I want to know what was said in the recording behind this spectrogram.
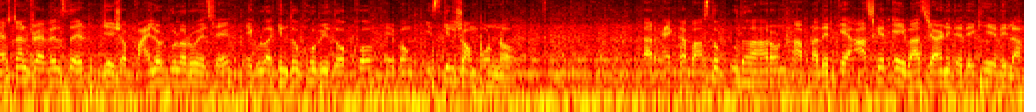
ন্যাশনাল ট্রাভেলসের যেসব পাইলটগুলো রয়েছে, এগুলো কিন্তু খুবই দক্ষ এবং স্কিল সম্পন্ন তার একটা বাস্তব উদাহরণ আপনাদেরকে আজকের এই বাস জার্নিতে দেখিয়ে দিলাম।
